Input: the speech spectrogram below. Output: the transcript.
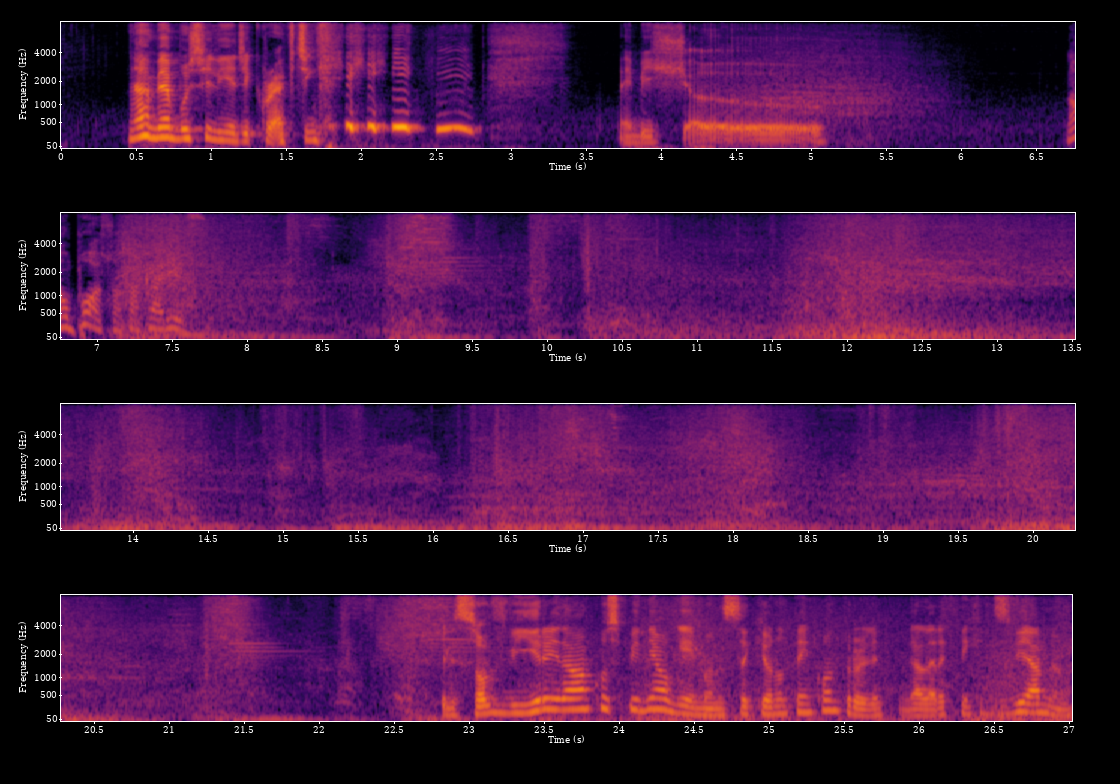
A minha mochilinha de crafting. Vem, bicho. Não posso atacar isso. Ele só vira e dá uma cuspida em alguém, mano. Isso aqui eu não tenho controle. A galera tem que desviar mesmo.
